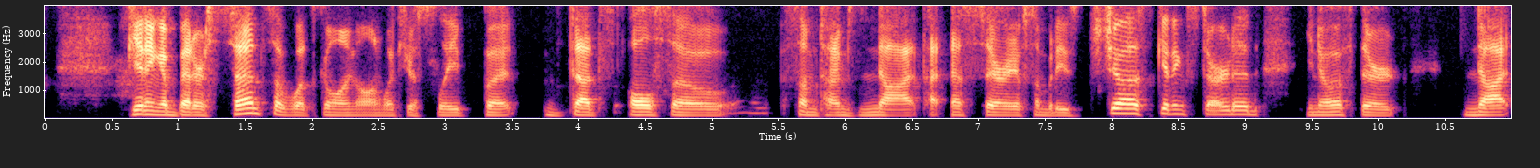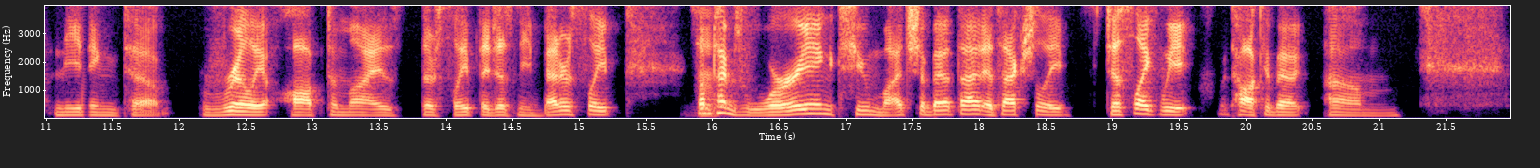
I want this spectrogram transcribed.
getting a better sense of what's going on with your sleep but that's also sometimes not that necessary if somebody's just getting started. You know if they're not needing to really optimize their sleep. They just need better sleep. Sometimes worrying too much about that it's actually just like we talk about um,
